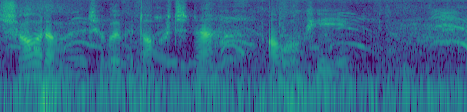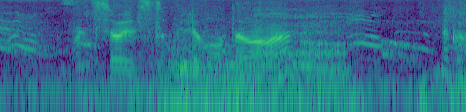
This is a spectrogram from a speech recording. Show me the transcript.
Schade halt, ich habe ja gedacht, ne? Aber okay. Was soll's, der Wille war da. Na gut.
